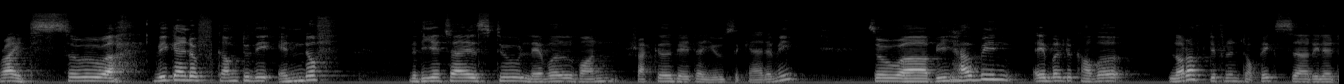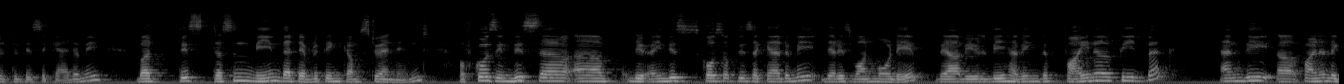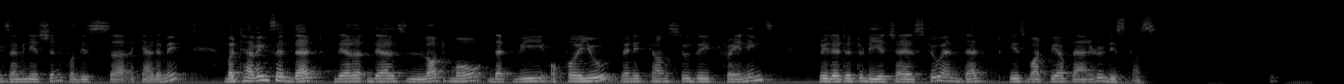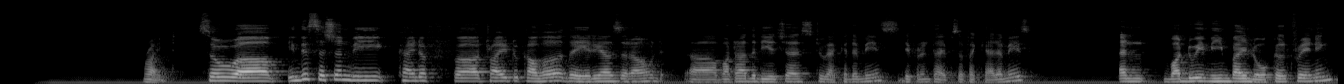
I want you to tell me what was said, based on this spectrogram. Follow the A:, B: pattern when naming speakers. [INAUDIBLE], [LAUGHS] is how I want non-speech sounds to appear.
A: Right, so uh, [LAUGHS] we kind of come to the end of the DHIS2 Level 1 Tracker Data Use Academy. So uh, we have been able to cover a lot of different topics uh, related to this academy, but this doesn't mean that everything comes to an end. Of course, in this uh, uh, in this course of this academy, there is one more day where we will be having the final feedback and the uh, final examination for this academy but having said that there there's a lot more that we offer you when it comes to the trainings related to DHIS2 and that is what we are planning to discuss. Right. So uh, in this session we kind of uh, try to cover the areas around uh, what are the DHIS2 academies different types of academies and what do we mean by local training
